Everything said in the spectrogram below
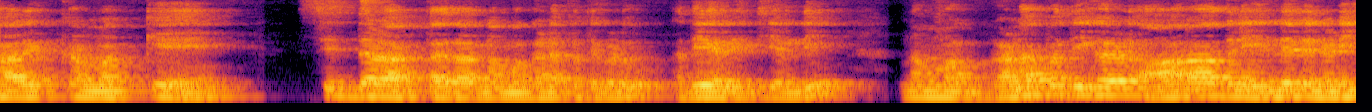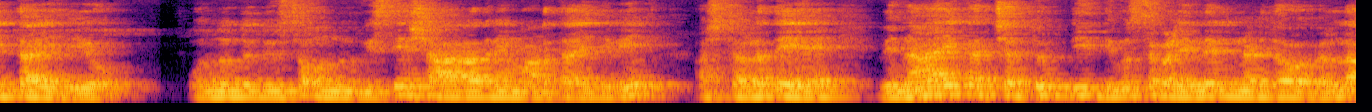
ಕಾರ್ಯಕ್ರಮಕ್ಕೆ ಸಿದ್ಧರಾಗ್ತಾ ಇದ್ದಾರೆ ನಮ್ಮ ಗಣಪತಿಗಳು. ಅದೇ ರೀತಿಯಲ್ಲಿ ನಮ್ಮ ಗಣಪತಿಗಳ ಆರಾಧನೆ ಎಲ್ಲೆಲ್ಲಿ ನಡೀತಾ ಇದೆಯೋ, ಒಂದೊಂದು ದಿವಸ ಒಂದು ವಿಶೇಷ ಆರಾಧನೆ ಮಾಡ್ತಾ ಇದ್ದೀವಿ. ಅಷ್ಟಲ್ಲದೆ ವಿನಾಯಕ ಚತುರ್ಥಿ ದಿವಸಗಳು ಎಲ್ಲೆಲ್ಲಿ ನಡೆದೋ ಅವೆಲ್ಲ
